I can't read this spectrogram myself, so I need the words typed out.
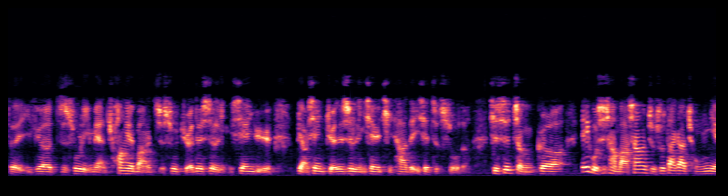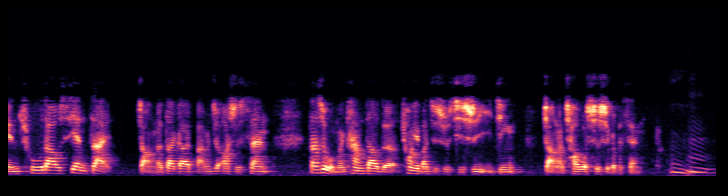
的一个指数里面，创业板的指数绝对是领先于表现，绝对是领先于其他的一些指数的。其实整个 A 股市场吧，上证指数大概从年初到现在涨了大概百分之二十三，但是我们看到的创业板指数其实已经涨了超过四十个 percent。嗯嗯。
